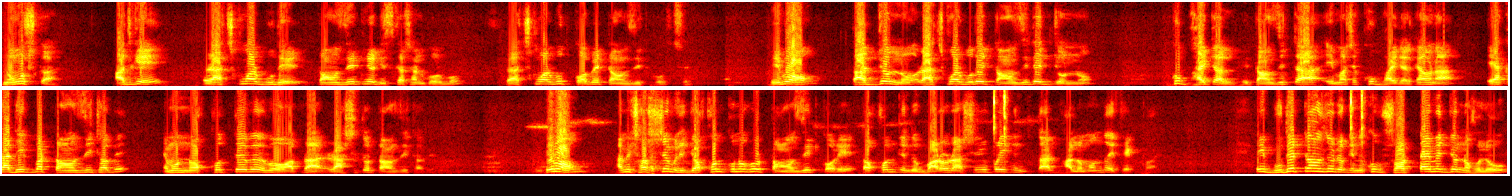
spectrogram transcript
নমস্কার। আজকে রাজকুমার বুধের ট্রানজিট নিয়ে ডিসকাশন করব। রাজকুমার বুধ কবে ট্রানজিট করছে? এবং তার জন্য, রাজকুমার বুধের ট্রানজিটের জন্য খুব ভাইটাল এই ট্রানজিটটা এই মাসে খুব ভাইটাল কেননা, একাধিকবার ট্রানজিট হবে, এমন নক্ষত্র হবে এবং আপনার রাশিতেও ট্রানজিট হবে। এবং আমি সবসময় বলি, যখন কোনো গ্রহ ট্রানজিট করে, তখন কিন্তু বারো রাশির উপরেই কিন্তু তার ভালো মন্দ এফেক্ট হয়। এই বুধের ট্রানজিটও কিন্তু খুব শর্ট টাইমের জন্য হলেও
